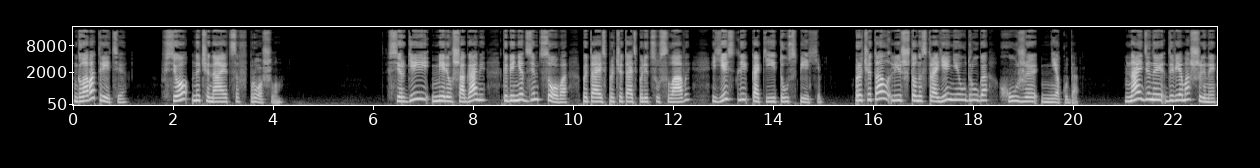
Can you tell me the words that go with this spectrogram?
Глава третья. Все начинается в прошлом. Сергей мерил шагами кабинет Земцова, пытаясь прочитать по лицу Славы, есть ли какие-то успехи. Прочитал лишь, что настроение у друга хуже некуда. «Найдены две машины»,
